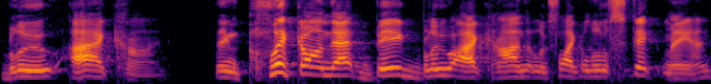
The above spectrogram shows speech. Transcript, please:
blue icon. Then click on that big blue icon that looks like a little stick man.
